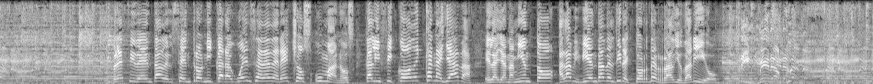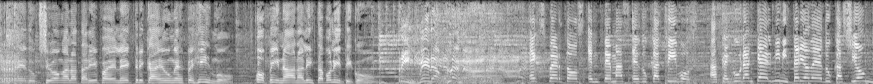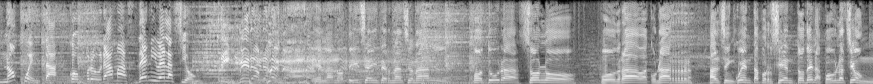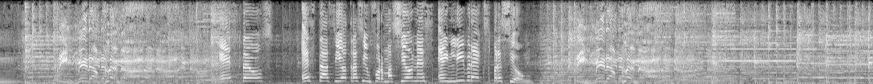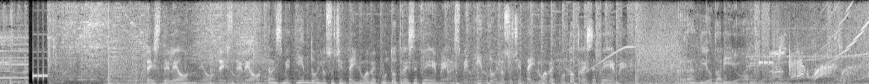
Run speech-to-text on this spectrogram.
Presidenta del Centro Nicaragüense de Derechos Humanos calificó de canallada el allanamiento a la vivienda del director de Radio Darío. Primera plana. Reducción a la tarifa eléctrica es un espejismo, opina analista político. Primera plana. Expertos en temas educativos aseguran que el Ministerio de Educación no cuenta con programas de nivelación. Primera plana. En la noticia internacional, Honduras solo podrá vacunar al 50% de la población. Primera plana. Estas y otras informaciones en libre expresión. Primera plana. Desde León, desde León, transmitiendo en los 89.3 FM, transmitiendo en los 89.3 FM. Radio Darío. Nicaragua.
